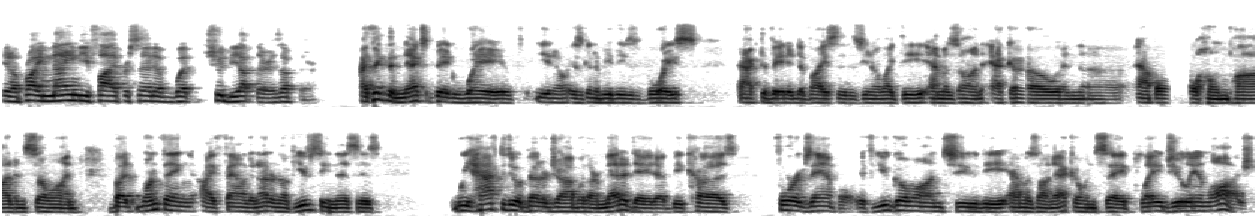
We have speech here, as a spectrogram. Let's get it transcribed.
you know probably ninety five percent of what should be up there is up there. I think the next big wave, you know, is going to be these voice activated devices, you know, like the Amazon Echo and uh, Apple HomePod and so on. But one thing I found, and I don't know if you've seen this, is we have to do a better job with our metadata because for example, if you go on to the Amazon Echo and say, play Julian Lage,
